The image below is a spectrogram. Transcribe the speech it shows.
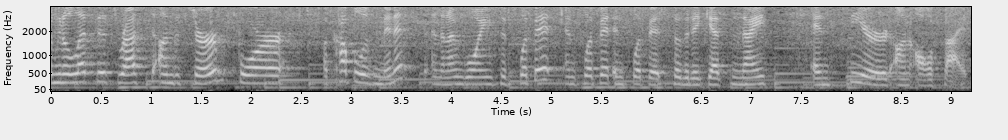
So I'm gonna let this rest undisturbed for a couple of minutes, and then I'm going to flip it and flip it and flip it so that it gets nice and seared on all sides.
